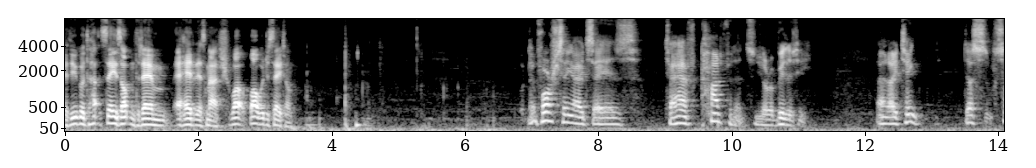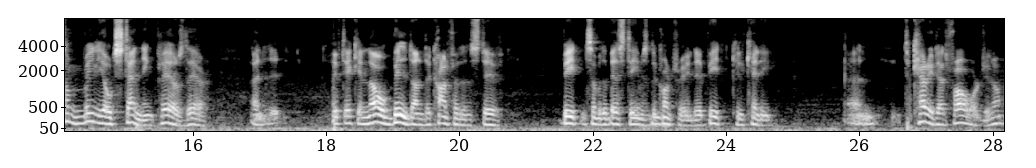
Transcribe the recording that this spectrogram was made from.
if you could ha- say something to them ahead of this match, what what would you say to them? the first thing I'd say is to have confidence in your ability. And I think there's some really outstanding players there. And if they can now build on the confidence they've beaten some of the best teams in the mm. country, and they beat Kilkenny, and to carry that forward, you know,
